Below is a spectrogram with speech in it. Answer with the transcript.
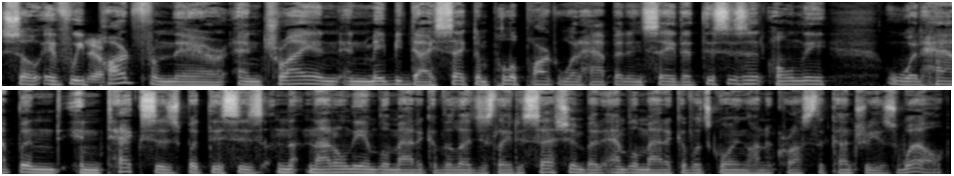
So if we yep. part from there and try and, and maybe dissect and pull apart what happened and say that this isn't only what happened in Texas, but this is n- not only emblematic of the legislative session, but emblematic of what's going on across the country as well.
